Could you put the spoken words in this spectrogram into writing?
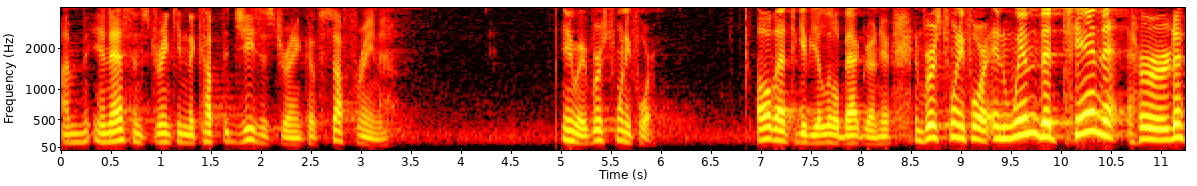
I'm, in essence, drinking the cup that Jesus drank of suffering. Anyway, verse 24. All that to give you a little background here. In verse 24, and when the ten heard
